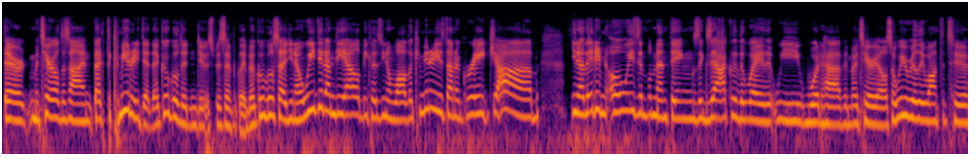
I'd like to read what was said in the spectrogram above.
their material design, like the community did, that Google didn't do specifically, but Google said, you know, we did MDL because you know while the community has done a great job, you know, they didn't always implement things exactly the way that we would have in material. So we really wanted to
